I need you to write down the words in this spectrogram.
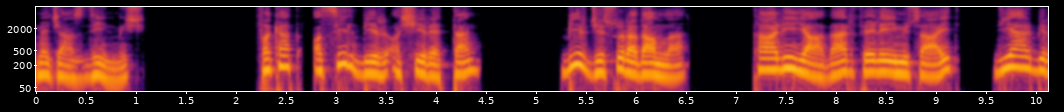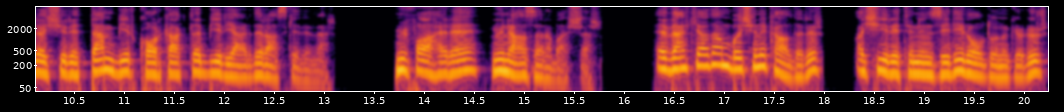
mecaz değilmiş. Fakat asil bir aşiretten, bir cesur adamla, tali yaver, feleği müsait, diğer bir aşiretten bir korkakla bir yerde rast gelirler. Müfahere, münazara başlar. Evvelki adam başını kaldırır, aşiretinin zelil olduğunu görür,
